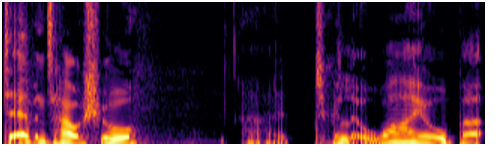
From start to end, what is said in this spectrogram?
to Evans Halshaw. Uh, it took a little while, but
